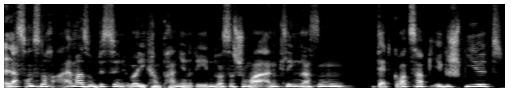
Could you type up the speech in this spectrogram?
lass uns noch einmal so ein bisschen über die Kampagnen reden. Du hast das schon mal anklingen lassen. Dead Gods habt ihr gespielt.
